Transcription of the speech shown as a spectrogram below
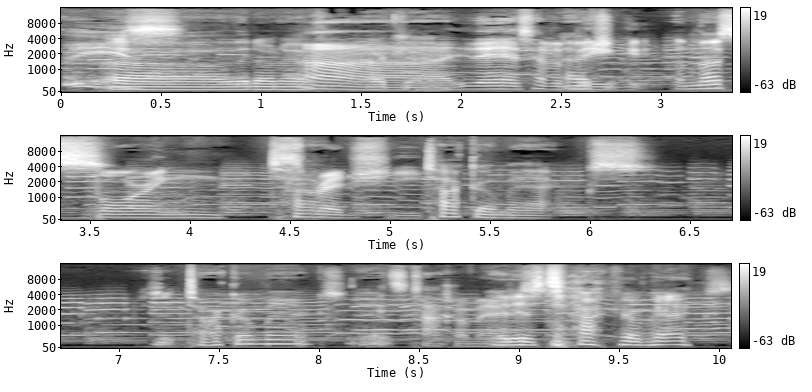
Please. Uh, they don't have. Ah, okay. They just have a Actu- big, unless boring Ta- spreadsheet. Taco Max. Is it Taco Max? It's Taco Max. It is Taco Max.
